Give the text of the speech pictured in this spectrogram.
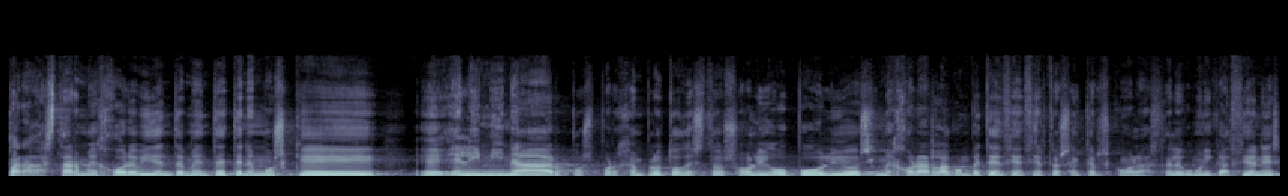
Para gastar mejor, evidentemente, tenemos que eh, eliminar, pues, por ejemplo, todos estos oligopolios y mejorar la competencia en ciertos sectores como las telecomunicaciones,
